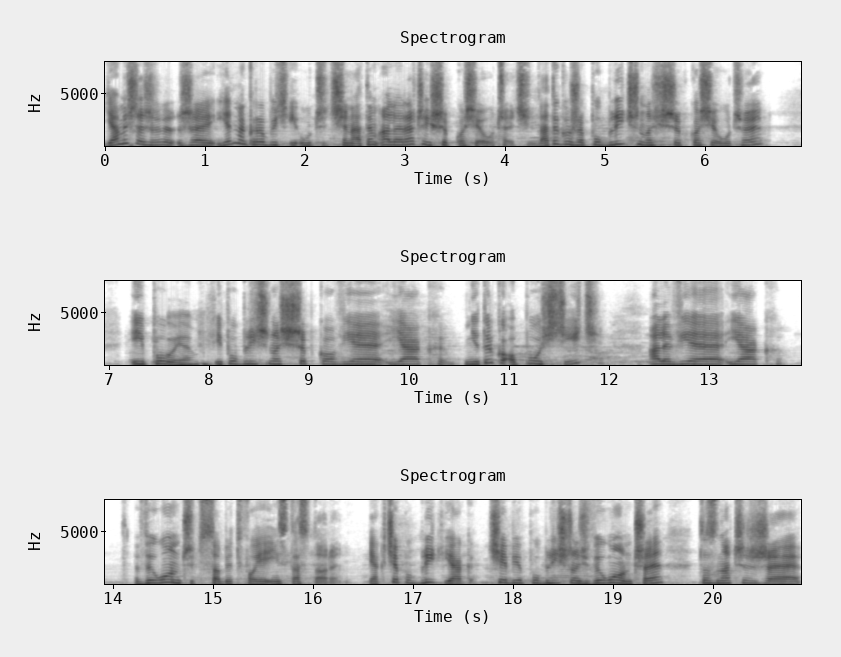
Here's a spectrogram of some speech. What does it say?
Ja myślę, że, że jednak robić i uczyć się na tym, ale raczej szybko się uczyć. Dlatego, że publiczność szybko się uczy i, pu- i publiczność szybko wie, jak nie tylko opuścić, ale wie, jak wyłączyć sobie twoje Instastory. Jak, cię public- jak ciebie publiczność wyłączy, to znaczy, że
